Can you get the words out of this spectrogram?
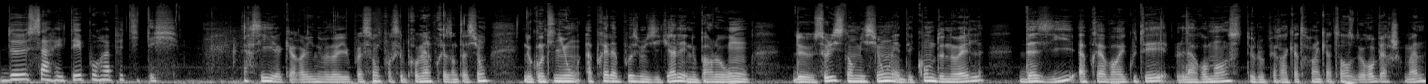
de s'arrêter pour un petit thé. Merci Caroline Vaudoyer-Poisson pour ces premières présentations. Nous continuons après la pause musicale et nous parlerons de Soliste en mission et des contes de Noël d'Asie après avoir écouté la romance de l'opéra 94 de Robert Schumann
